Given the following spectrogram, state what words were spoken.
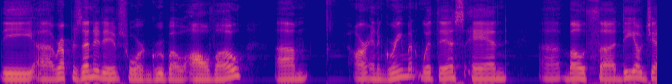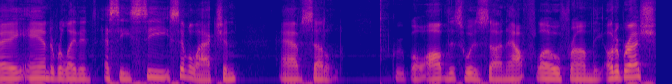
The uh, representatives for Grupo Alvo um, are in agreement with this, and uh, both uh, DOJ and a related SEC civil action have settled. Grupo Aval, this was an outflow from the Odebrecht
